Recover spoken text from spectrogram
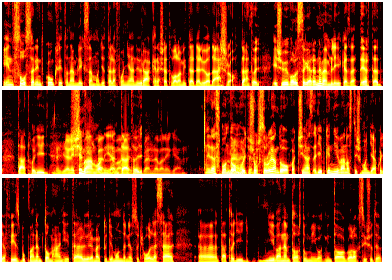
én szó szerint konkrétan emlékszem, hogy a telefonján ő rákeresett valami TED előadásra. Tehát, hogy, és ő valószínűleg erre nem emlékezett, érted? Tehát, hogy így Igen, simán van ilyen. Van, Tehát, hogy benne van, igen. Én ezt mondom, Ne, hogy sokszor olyan dolgokat csinálsz, egyébként nyilván azt is mondják, hogy a Facebook már nem tudom hány héttel előre meg tudja mondani azt, hogy hol leszel, tehát, hogy így nyilván nem tartunk még ott, mint a galaxis uti-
